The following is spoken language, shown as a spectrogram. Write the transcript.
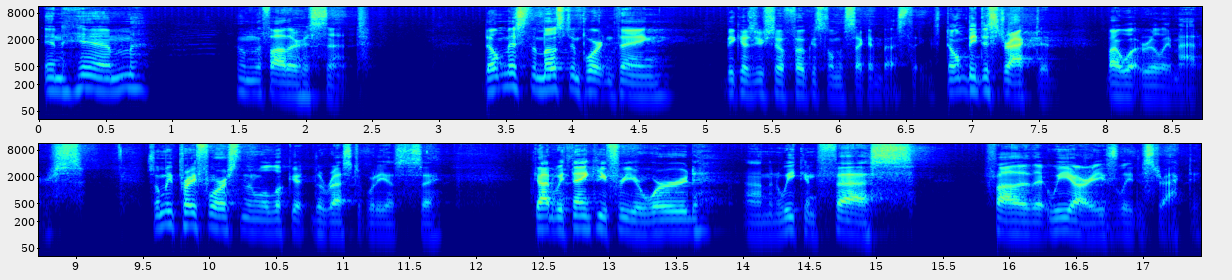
in him whom the Father has sent. Don't miss the most important thing because you're so focused on the second best things. Don't be distracted by what really matters. So let me pray for us and then we'll look at the rest of what he has to say. God, we thank you for your word um, and we confess Father, that we are easily distracted.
